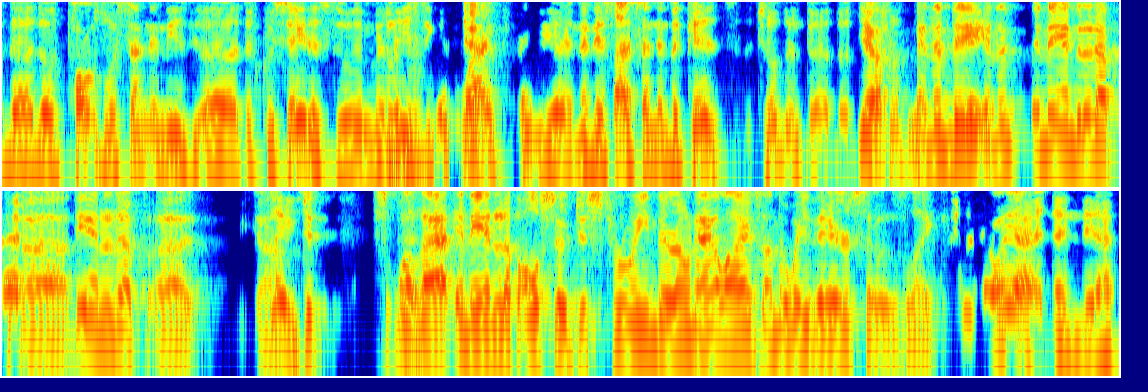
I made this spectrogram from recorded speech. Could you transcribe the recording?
the the popes were sending these uh, the crusaders to the Middle East to get Mm-hmm. Yeah. wiped every year, and then they started sending the kids, the children, the, the Yeah, children and then they and then and they ended up uh, they ended up uh, um, Slaves. Well that and they ended up also destroying their own allies on the way there. So it was like Oh yeah, then the,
